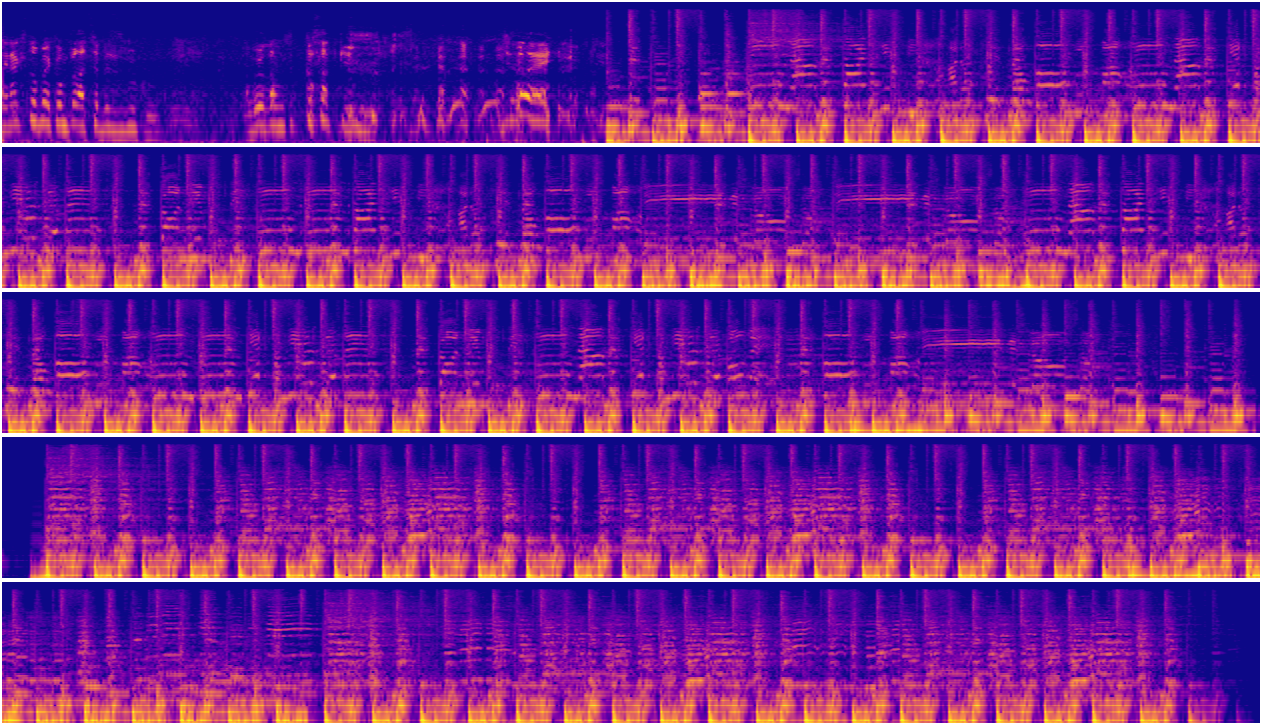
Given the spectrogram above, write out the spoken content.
Stejnak to bude kompilace bez zvuku. A budou tam kosatky. Dělej.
